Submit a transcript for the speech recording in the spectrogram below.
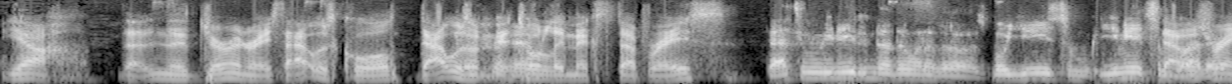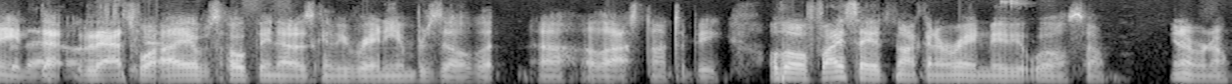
yeah, that, in the German race, that was cool. That was a Good for him. totally mixed up race. That's when we need another one of those. Well, you need some. You need some. that was weather for rain. That, huh? that's Yeah. why I was hoping that it was going to be rainy in Brazil, but uh, alas, not to be. Although if I say it's not going to rain, maybe it will. So you never know.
